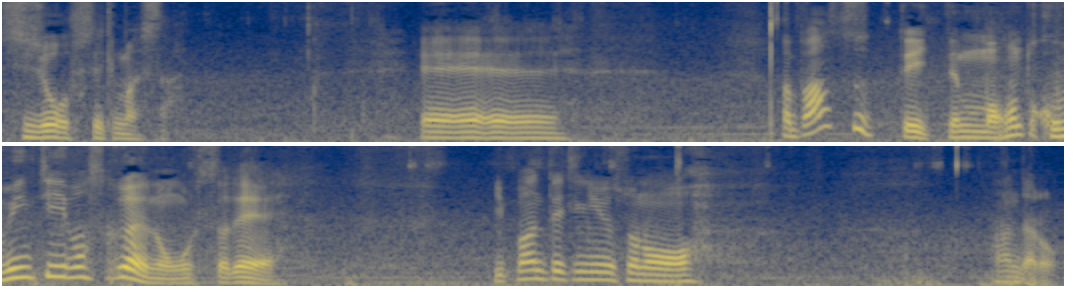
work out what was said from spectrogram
試乗してきました。えー、バスって言ってもまあ本当コミュニティバスぐらいの大きさで一般的に言うそのなんだろ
